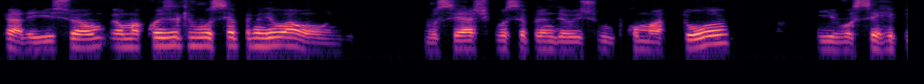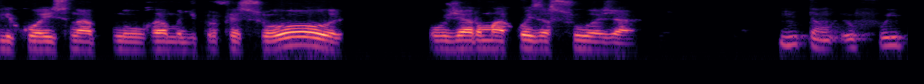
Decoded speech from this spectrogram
Cara, isso é, é uma coisa que você aprendeu aonde? Você acha que você aprendeu isso como ator e você replicou isso na, no ramo de professor ou já era uma coisa sua já? Então, eu fui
